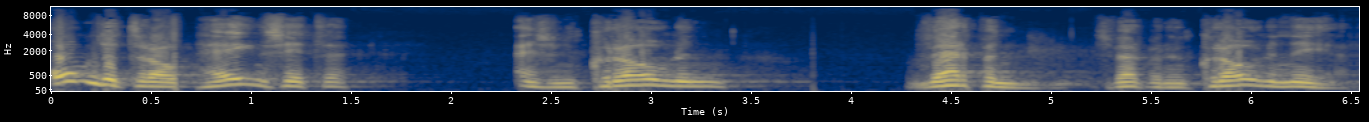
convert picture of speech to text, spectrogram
om de troon heen zitten en zijn kronen werpen. Ze werpen hun kronen neer.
